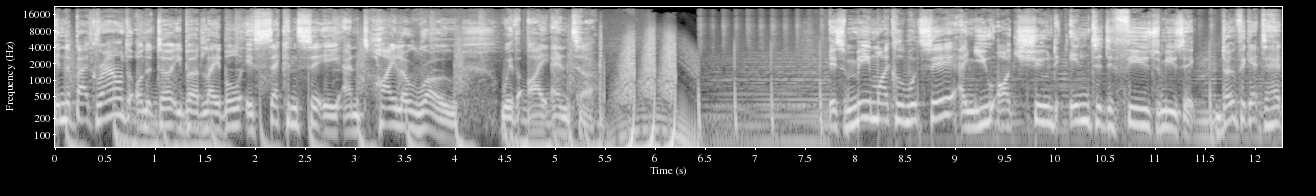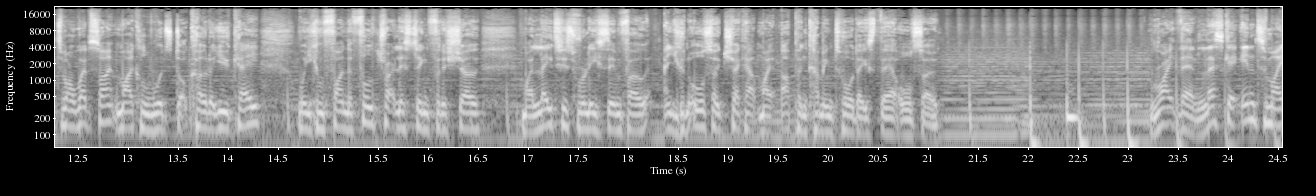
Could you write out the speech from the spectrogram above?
In the background on the Dirty Bird label is Second City and Tyler Rowe with I Enter. It's me, Michael Woods here, and you are tuned into Diffused Music. Don't forget to head to my website, michaelwoods.co.uk, where you can find the full track listing for the show, my latest release info, and you can also check out my up and coming tour dates there also. Right then, let's get into my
